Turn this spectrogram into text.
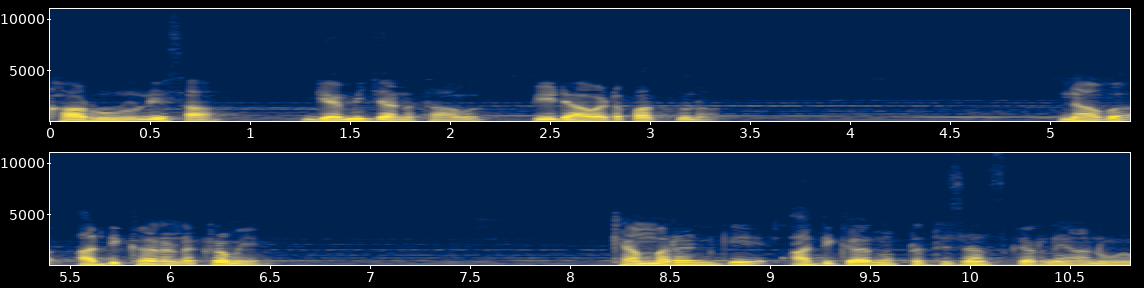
කරුණු නිසා ගැමි ජනතාව පීඩාවට පත් වුණා. නව අධිකරණ ක්‍රමය කැමරන්ගේ අධිකරණ ප්‍රතිසංස්කරණය අනුව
